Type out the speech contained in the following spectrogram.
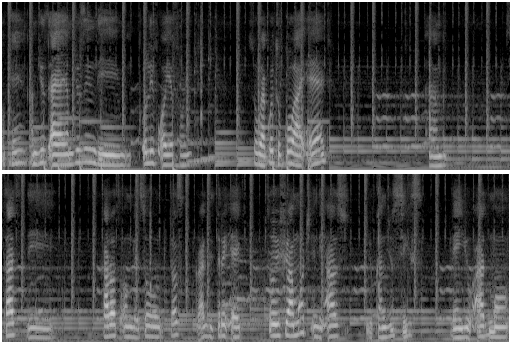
Okay i'm using i am using the olive oil for it. So we are going to go ahead and start the carrot omelette. So just crack the three egg. So if you are much in the house you can use six. Then you add more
